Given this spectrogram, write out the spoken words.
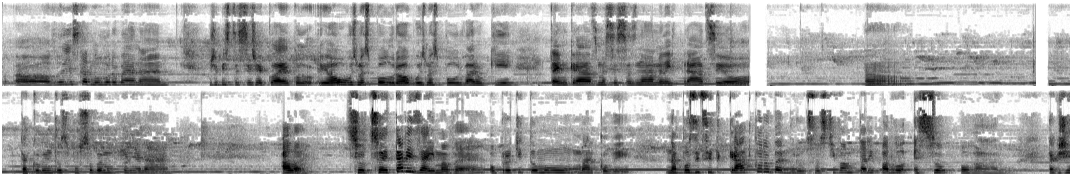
uh, z hlediska dlouhodobé ne. Že byste si řekla, jako jo, už jsme spolu rok, už jsme spolu dva roky, tenkrát jsme se seznámili v práci, jo. Takovýmto způsobem úplně ne. Ale co, co je tady zajímavé oproti tomu Markovi, na pozici krátkodobé budoucnosti vám tady padlo ESO poháru. Takže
